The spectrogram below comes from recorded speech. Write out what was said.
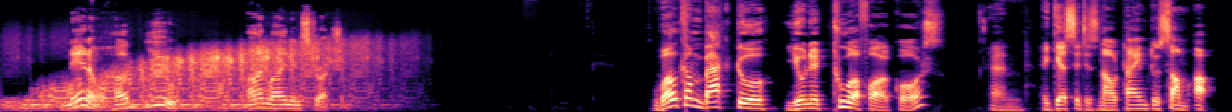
NanoHub U, online instruction. Welcome back to Unit 2 of our course, and I guess it is now time to sum up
